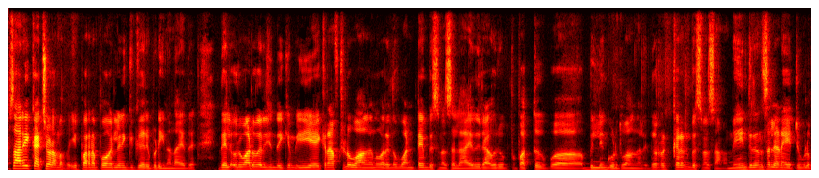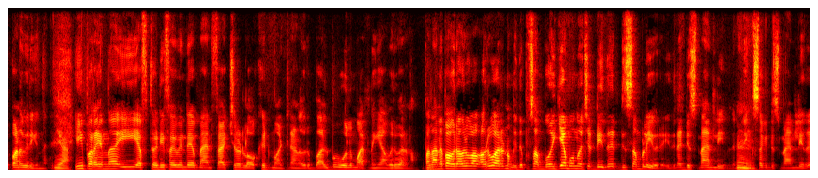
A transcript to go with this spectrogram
സാർ ഈ കച്ചവടം ഈ പറഞ്ഞ പോയിന്റിൽ എനിക്ക് കയറി പിടിക്കുന്നത് അതായത് ഇതിൽ ഒരുപാട് പേര് ചിന്തിക്കും ഈ എയർക്രാഫ്റ്റുകൾ വാങ്ങുന്ന പറയുന്നത് വൺ ടൈം ബിസിനസ് അല്ല. അതായത് ഒരു- പത്ത് ബില്യൺ കൊടുത്ത് വാങ്ങുന്നില്ല ഇത് റിക്കറന്റ് ബിസിനസ് ആണ്. മെയിന്റനൻസിലാണ് ഏറ്റവും കൂടുതൽ പണം വിരിക്കുന്നത്. ഈ പറയുന്ന ഈ എഫ് തേർട്ടി ഫൈവിന്റെ മാനുഫാക്ചറർ ലോക്കറ്റ് മാർട്ടിനാണ് ഒരു ബൾബ് പോലും മാറ്റണമെങ്കിൽ അവർ വരണം. അപ്പൊ അതാണ് ഇപ്പൊ അവർ അവർ വരണം. ഇതിപ്പോ സംഭവിക്കാൻ പോകുന്ന വെച്ചിട്ട് ഇത് ഡിസംബിൾ ചെയ്യും ഇതിനെ ഡിസ്മാൻഡിൽ ചെയ്യും ഇതിനെ ഒക്കെ ഡിസ്മാൻഡിൽ ചെയ്ത്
